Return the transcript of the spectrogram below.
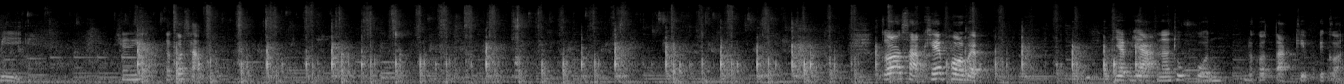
บี้แค่นี้แล้วก็สับก็สับแค่พอแบบหยาบๆนะทุกคน แล้วก็ตักเก็บไปก่อน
